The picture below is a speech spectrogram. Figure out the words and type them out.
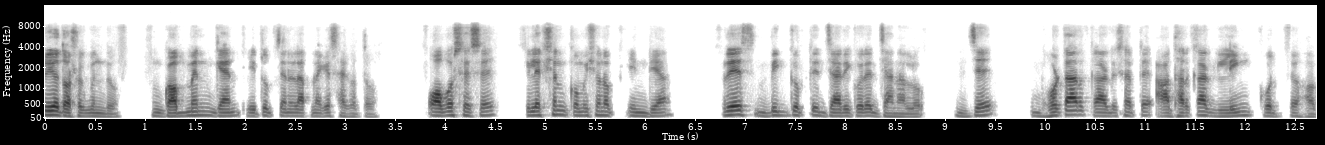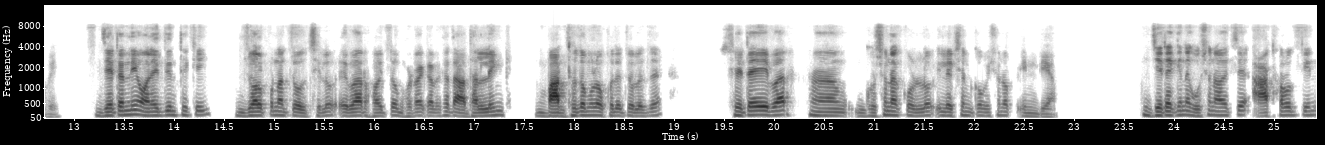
প্রিয় দর্শকবৃন্দ, গভর্নমেন্ট জ্ঞান ইউটিউব চ্যানেলে আপনাকে স্বাগত। অবশেষে Election Commission of India press বিজ্ঞপ্তি জারি করে জানালো যে ভোটার কার্ডের সাথে আধার কার্ড লিঙ্ক করতে হবে। যেটা নিয়ে অনেকদিন থেকেই জল্পনা চলছিল। এবার হয়তো ভোটার কার্ডের সাথে আধার লিঙ্ক বাধ্যতামূলক হতে চলেছে। সেটাই এবার ঘোষণা করল ইলেকশন কমিশন অফ ইন্ডিয়া। যেটা কিনা ঘোষণা হয়েছে আঠারো তিন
